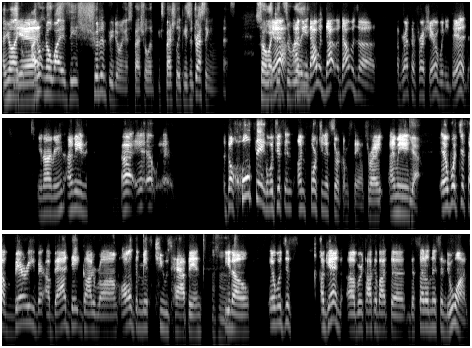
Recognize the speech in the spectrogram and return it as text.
And you're like, Yeah. I don't know why Aziz shouldn't be doing a special, especially if he's addressing this. So like, yeah, it's a really I mean that was that that was a a breath of fresh air when he did. You know what I mean? I mean, uh, it, it- the whole thing was just an unfortunate circumstance, right? I mean, yeah, it was just a very, very a bad date got wrong. All the miscues happened. Mhm. You know, it was just again uh, we're talking about the the subtleness and nuance.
